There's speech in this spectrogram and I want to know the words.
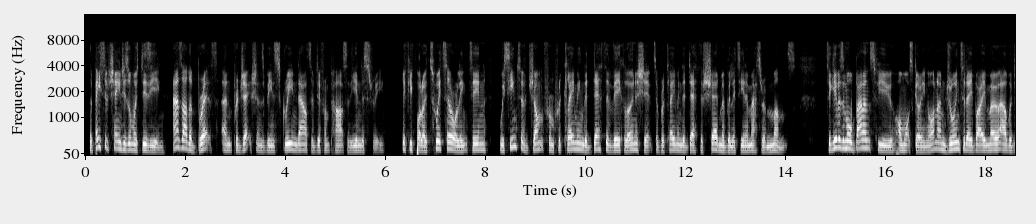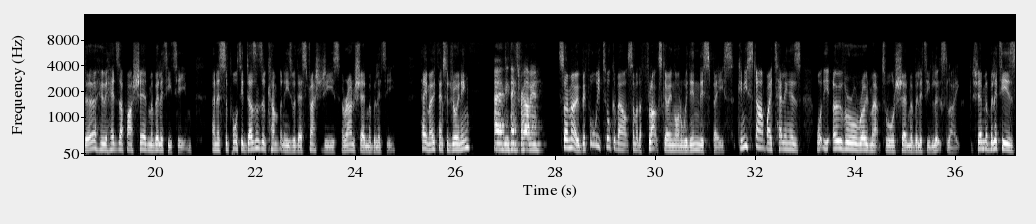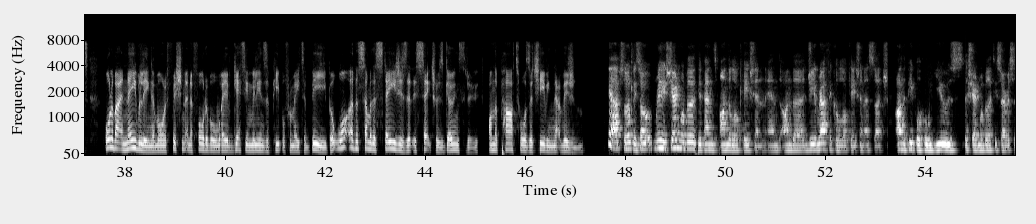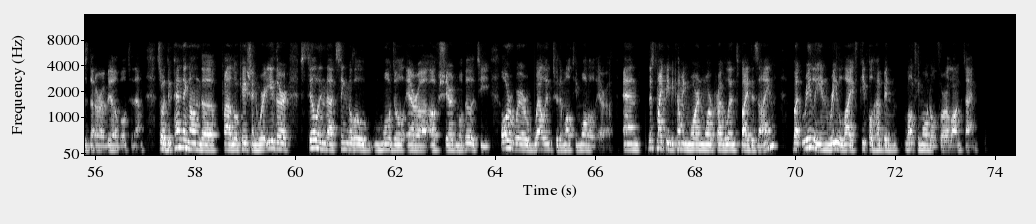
The pace of change is almost dizzying, as are the breadth and projections being screamed out of different parts of the industry. If you follow Twitter or LinkedIn, we seem to have jumped from proclaiming the death of vehicle ownership to proclaiming the death of shared mobility in a matter of months. To give us a more balanced view on what's going on, I'm joined today by Mo Albadur, who heads up our shared mobility team and has supported dozens of companies with their strategies around shared mobility. Hey Mo, thanks for joining. Hi Andy, thanks for having me. So, Mo, before we talk about some of the flux going on within this space, can you start by telling us what the overall roadmap towards shared mobility looks like? Shared mobility is all about enabling a more efficient and affordable way of getting millions of people from A to B. But what are the, some of the stages that this sector is going through on the path towards achieving that vision? Yeah, absolutely. So really shared mobility depends on the location and on the geographical location as such, on the people who use the shared mobility services that are available to them. So depending on the uh, location, we're either still in that single modal era of shared mobility or we're well into the multimodal era. And this might be becoming more and more prevalent by design, but really in real life, people have been multimodal for a long time.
